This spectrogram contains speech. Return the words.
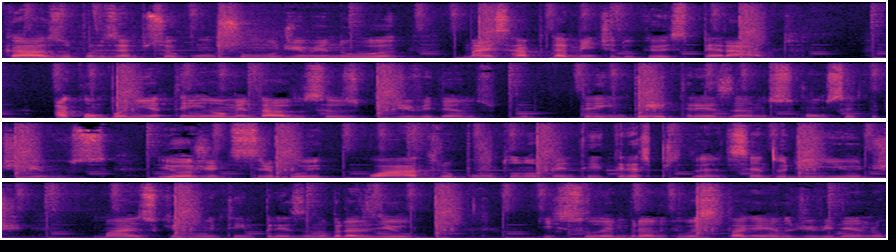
caso, por exemplo, seu consumo diminua mais rapidamente do que o esperado. A companhia tem aumentado seus dividendos por 33 anos consecutivos e hoje distribui 4,93% de yield, mais do que muita empresa no Brasil. Isso lembrando que você está ganhando dividendo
